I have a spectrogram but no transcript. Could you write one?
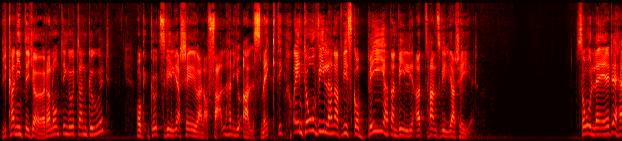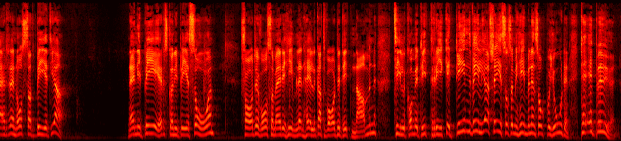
Vi kan inte göra någonting utan Gud. Och Guds vilja sker ju i alla fall, han är ju allsmäktig. Och ändå vill han att vi ska be att, han vill, att hans vilja sker. Så lärde Herren oss att bedja. När ni ber ska ni be så. Fader vår som är i himlen, helgat var det ditt namn. Tillkommer ditt rike, din vilja ske så som i himlen såg på jorden. Det är bön.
